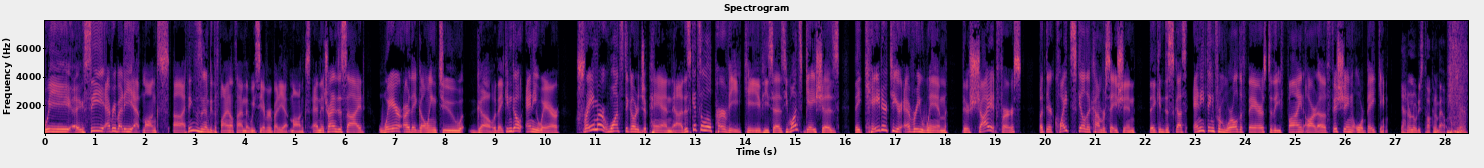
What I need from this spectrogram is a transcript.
we uh, see everybody at Monk's. Uh, I think this is going to be the final time that we see everybody at Monk's, and they're trying to decide where are they going to go. They can go anywhere. Kramer wants to go to Japan. Uh, this gets a little pervy, Keeve. He says he wants geishas. They cater to your every whim. They're shy at first, but they're quite skilled at conversation. They can discuss anything from world affairs to the fine art of fishing or baking. Yeah, I don't know what he's talking about.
